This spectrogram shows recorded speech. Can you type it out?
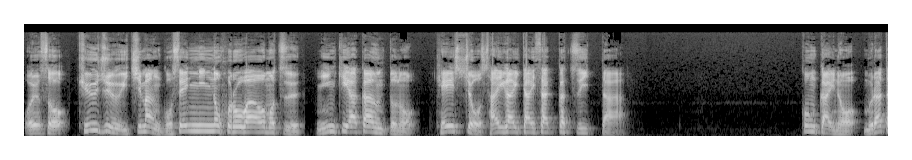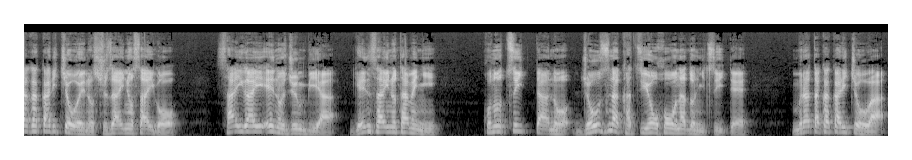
およそ91万5千人のフォロワーを持つ人気アカウントの警視庁災害対策課ツイッター。今回の村田係長への取材の最後、災害への準備や減災のために、このツイッターの上手な活用法などについて、村田係長は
